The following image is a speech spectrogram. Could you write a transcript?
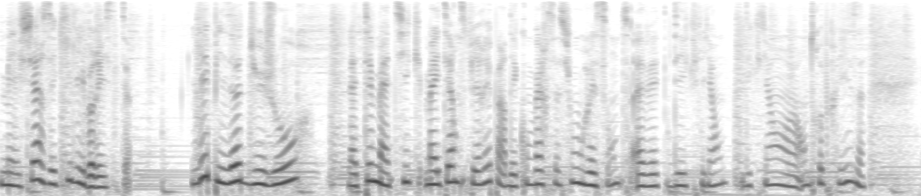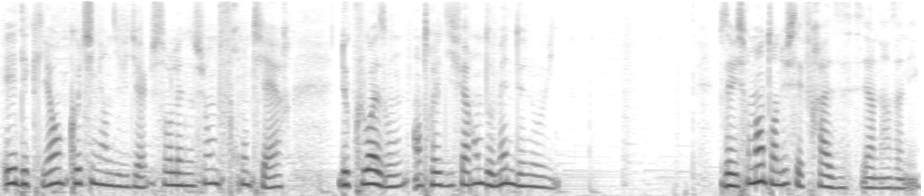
Mes chers équilibristes, l'épisode du jour la thématique m'a été inspirée par des conversations récentes avec des clients, des clients euh, entreprises et des clients coaching individuel sur la notion de frontière, de cloison entre les différents domaines de nos vies. Vous avez sûrement entendu ces phrases ces dernières années.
